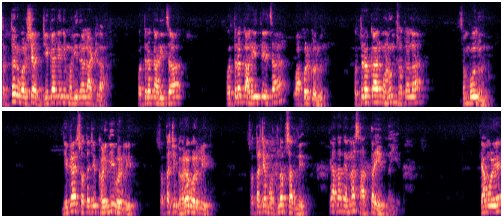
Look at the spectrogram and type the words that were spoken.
सत्तर वर्षात जे काय त्यांनी मलिदा लाटला पत्रकारीचा पत्रकारितेचा वापर करून पत्रकार म्हणून स्वतःला संबोधून जे काय स्वतःचे खळगी भरलीत स्वतःची घरं भरलीत स्वतःचे मतलब साधलेत ते आता त्यांना साधता येत नाही आहेत त्यामुळे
